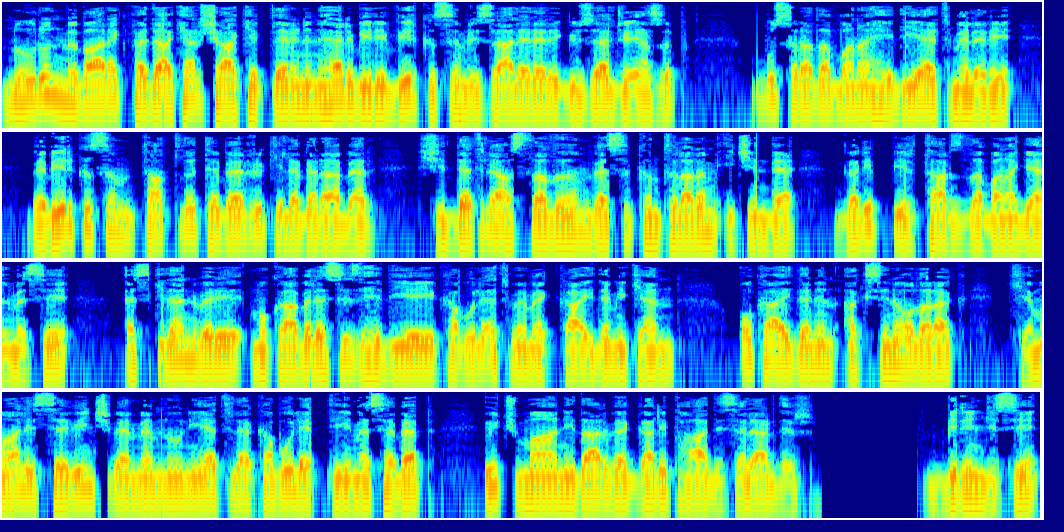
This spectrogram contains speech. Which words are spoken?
Nur'un mübarek fedakar şakirtlerinin her biri bir kısım risaleleri güzelce yazıp bu sırada bana hediye etmeleri ve bir kısım tatlı teberrük ile beraber şiddetli hastalığım ve sıkıntılarım içinde garip bir tarzda bana gelmesi eskiden beri mukabelesiz hediyeyi kabul etmemek kaidem iken o kaidenin aksine olarak kemali sevinç ve memnuniyetle kabul ettiğime sebep üç manidar ve garip hadiselerdir. Birincisi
